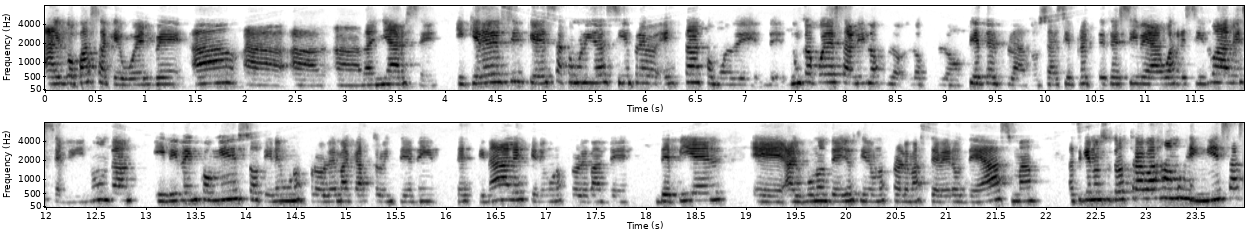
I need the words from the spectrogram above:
algo pasa que vuelve a, dañarse. Y quiere decir que esa comunidad siempre está como de, nunca puede salir los, los, los, pies del plato, o sea, siempre recibe aguas residuales, se le inundan y viven con eso, tienen unos problemas gastrointestinales, tienen unos problemas de, de piel, eh, algunos de ellos tienen unos problemas severos de asma. Así que nosotros trabajamos en esas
